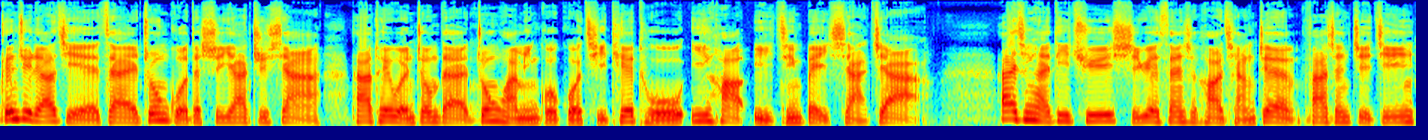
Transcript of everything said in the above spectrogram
根据了解，在中国的施压之下，他推文中的中华民国国旗贴图一号已经被下架。爱琴海地区十月三十号强震发生至今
